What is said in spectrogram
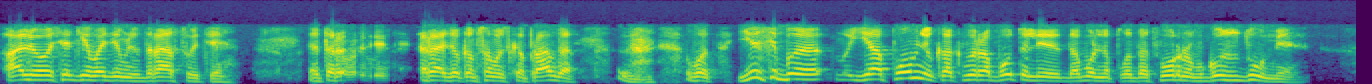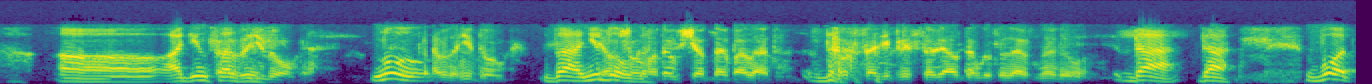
Алло, Сергей Вадимович, здравствуйте. Это радио «Комсомольская правда». Вот. Если бы... Я помню, как вы работали довольно плодотворно в Госдуме. А, один Правда, созыв. недолго. Ну, Правда, недолго. Да, недолго. Я ушел потом в счетную палату. Да. Он, кстати, представлял там Государственную Думу. Да, да. Вот.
